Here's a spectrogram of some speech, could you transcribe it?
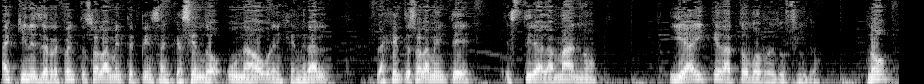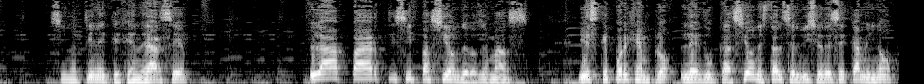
hay quienes de repente solamente piensan que haciendo una obra en general, la gente solamente estira la mano y ahí queda todo reducido. No, sino tiene que generarse la participación de los demás. Y es que, por ejemplo, la educación está al servicio de ese camino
